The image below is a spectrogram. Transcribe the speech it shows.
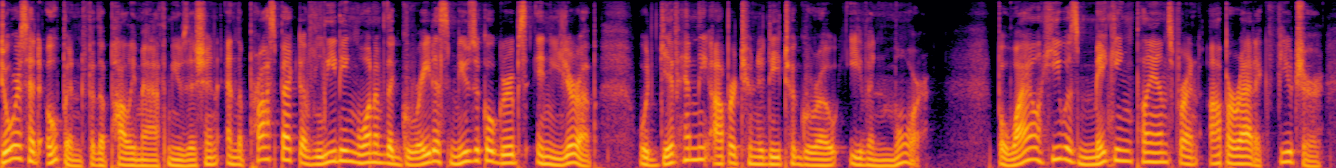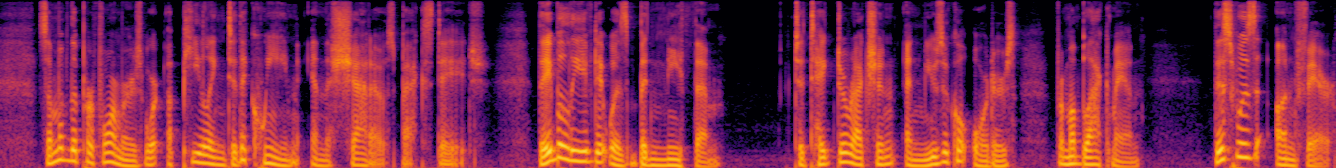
Doors had opened for the polymath musician, and the prospect of leading one of the greatest musical groups in Europe would give him the opportunity to grow even more. But while he was making plans for an operatic future, some of the performers were appealing to the Queen in the shadows backstage. They believed it was beneath them to take direction and musical orders from a black man. This was unfair.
